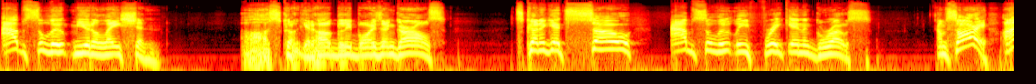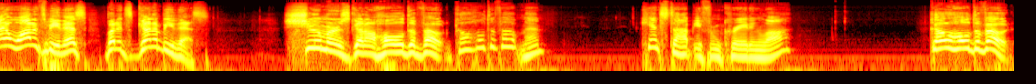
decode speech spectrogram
absolute mutilation. Oh, it's going to get ugly, boys and girls. It's going to get so absolutely freaking gross. I'm sorry. I don't want it to be this, but it's going to be this. Schumer's going to hold a vote. Go hold a vote, man. Can't stop you from creating law. Go hold a vote.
